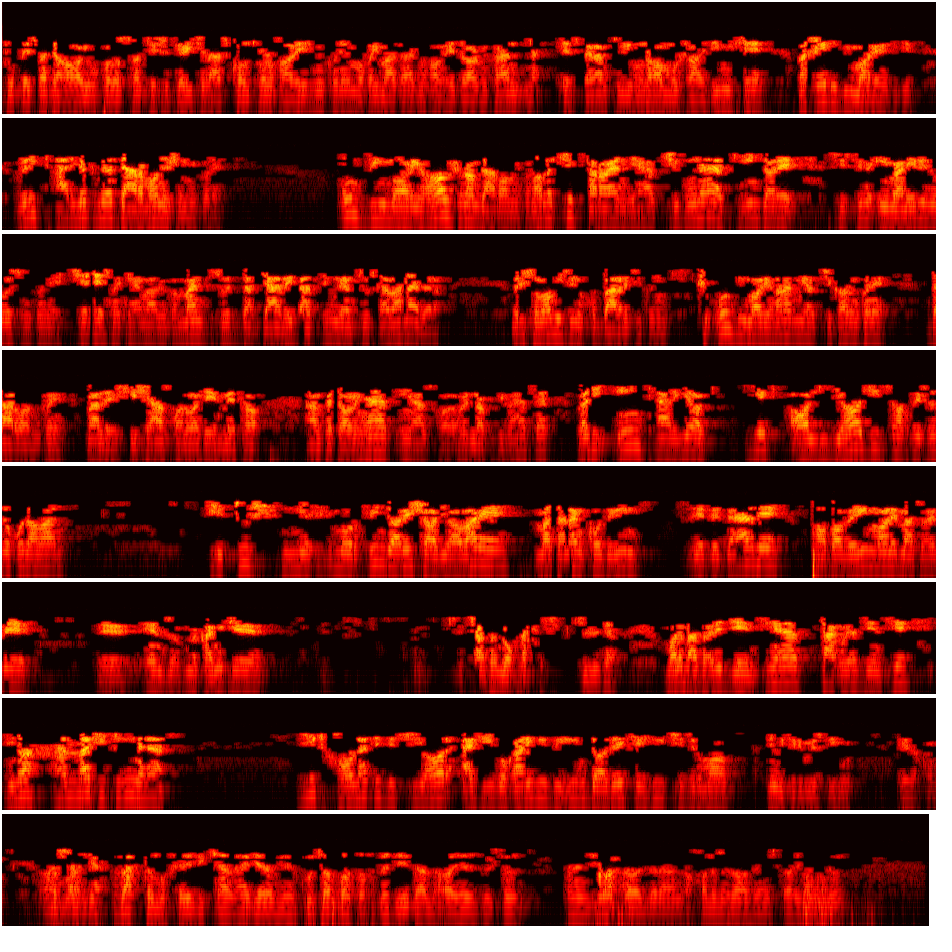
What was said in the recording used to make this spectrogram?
تو قسمت آیون پروستاتش دریچه از کنترل خارج می‌کنه موقعی مذارت می‌خوام ادرار می‌کنن اسپرم توی اونها مشاهدی میشه و خیلی بیماری دیگه. ولی تریاک میاد درمانشون می‌کنه. اون بیماری هاشون هم درمان می‌کنه. حالا چه فرایندی هست چگونه است این داره سیستم ایمنی رو درست می‌کنه چه قسمتی هم می‌کنه. من تو جعبه بسته میگم تو خبر ندارم. ولی شما می‌تونید خوب بررسی کنید که اون بیماری ها رو میاد چیکار می‌کنه؟ درمان می‌کنه. بله شیشه از خانواده متا امفتامین هست این از خانواده لاکتیکا هستن. ولی این تریاک یک آلیاژی ساخته شده خداوند که توش مورفین داره شادی آوره مثلا کدرین ضد درد پاپاورین مال مسائل مکانیک چند تا نقطه مال مسائل جنسی هست تقویت جنسی. اینا همه چی تو این هست. یک حالت بسیار عجیب و غریبی به این داده که هیچ چیزی رو ما نمی‌تونیم مثل این پیدا کنیم. وقتمون خیلی کم اگر کوتاه پاسخ بدید آیا دکتر من سوال دارن. خانم رامش آقای دکتر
